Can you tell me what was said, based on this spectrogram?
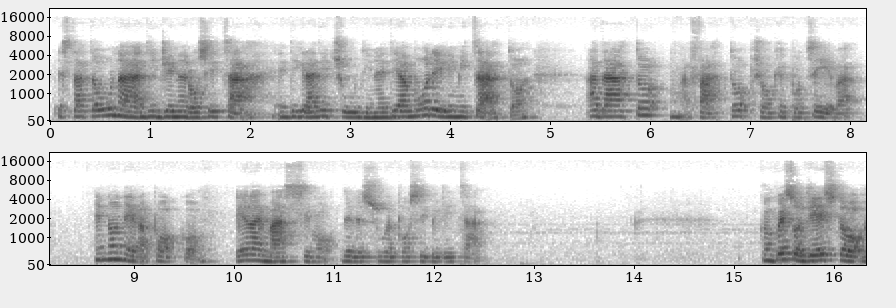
è stata una di generosità e di gratitudine, di amore illimitato. Ha dato, ha fatto ciò che poteva e non era poco era il massimo delle sue possibilità. Con questo gesto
